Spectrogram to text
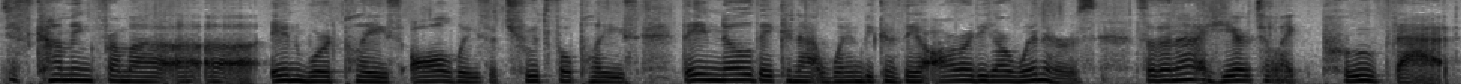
Just coming from a, a, a, inward place, always a truthful place. They know they cannot win because they already are winners. So they're not here to like prove that.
